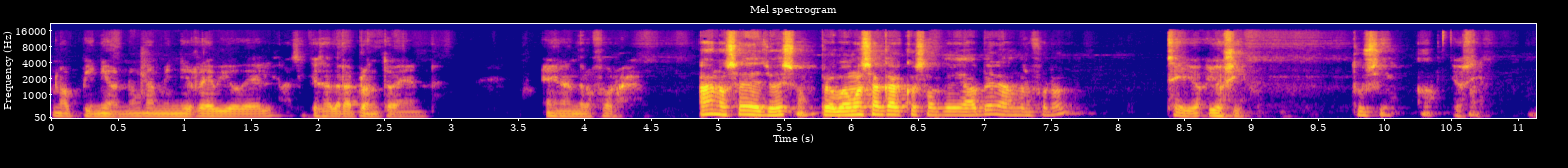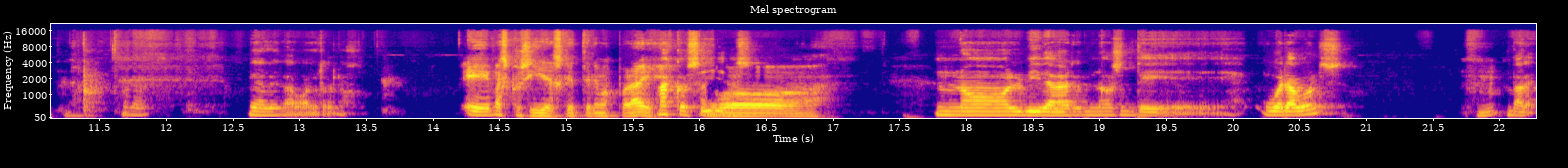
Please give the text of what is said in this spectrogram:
una opinión, ¿no? una mini review de él, así que saldrá pronto en, en Android for All. Ah, no sé yo eso. Pero podemos sacar cosas de Apple en Android for All. Sí, yo, yo sí, Tú sí. Ah, yo sí. Mira, le dado al reloj. Eh, más cosillas que tenemos por ahí. Más cosillas. Algo- No olvidarnos de wearables. ¿vale?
